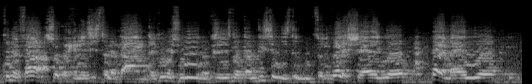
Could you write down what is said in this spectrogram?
come faccio? Perché ne esistono tante come su Linux esistono tantissime distribuzioni quale scelgo? Quale è meglio?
